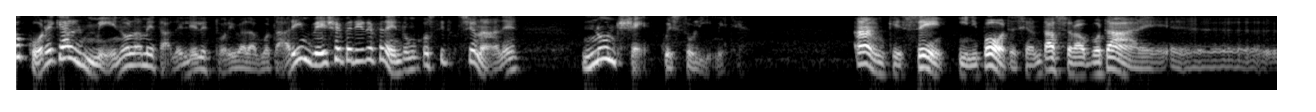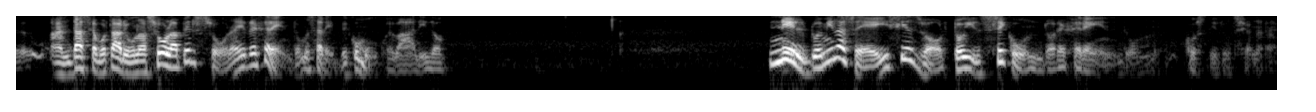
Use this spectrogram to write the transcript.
occorre che almeno la metà degli elettori vada a votare. Invece per il referendum costituzionale non c'è questo limite. Anche se in ipotesi andassero a votare, eh, andasse a votare una sola persona, il referendum sarebbe comunque valido. Nel 2006 si è svolto il secondo referendum costituzionale.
